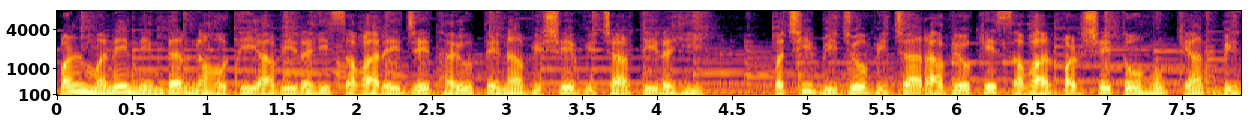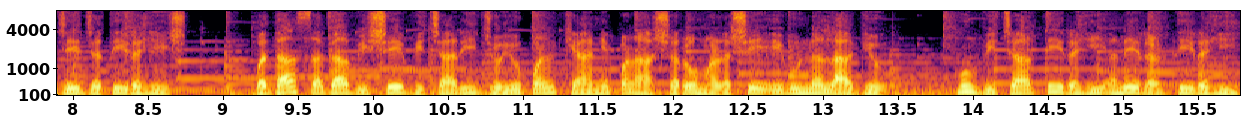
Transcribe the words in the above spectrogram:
પણ મને નિંદર નહોતી આવી રહી સવારે જે થયું તેના વિશે વિચારતી રહી. પછી બીજો વિચાર આવ્યો કે સવાર પડશે તો હું ક્યાંક બીજે જતી રહીશ. બધા સગા વિશે વિચારી જોયું પણ ક્યાંને પણ આશરો મળશે એવું ન લાગ્યું. હું વિચારતી રહી અને રડતી રહી.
